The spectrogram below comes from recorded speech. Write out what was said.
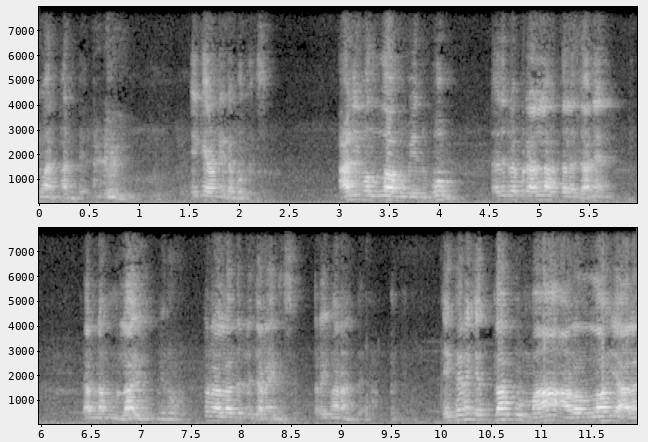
ইমান আনবে। এই কারণে এটা বলতেছে। আলিম আল্লাহ হুম তাদের ব্যাপারে আল্লাহ তালা জানেন। তার নাম লাই মিনু তোরা আল্লাহ তালা জানাই দিছে তারা ইমান আনবে না। এখানে ইতলাকু মা আলাল্লাহি আলা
